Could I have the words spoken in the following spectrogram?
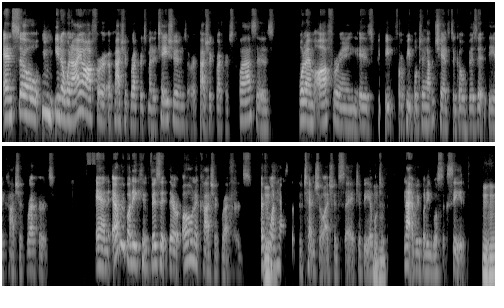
And so you know when i offer akashic records meditations or akashic records classes what i'm offering is pe- for people to have a chance to go visit the akashic records and everybody can visit their own akashic records everyone mm. has the potential i should say to be able mm-hmm. to not everybody will succeed mm-hmm.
